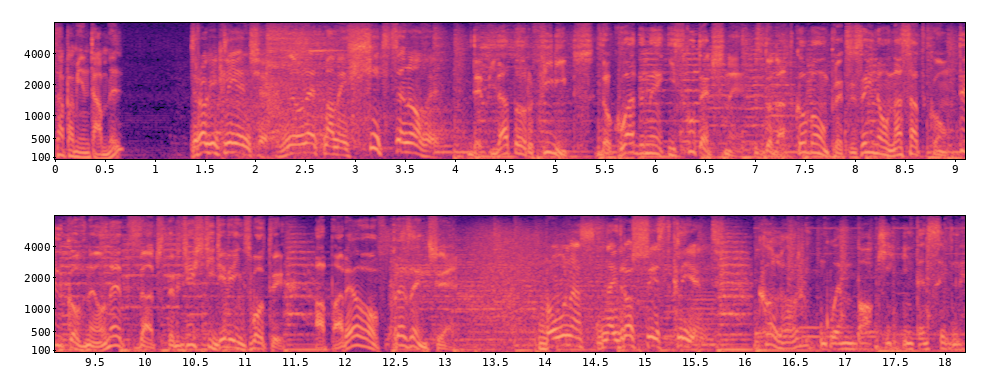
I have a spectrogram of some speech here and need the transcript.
Zapamiętamy? Drogi kliencie, w Neonet mamy hit cenowy. Depilator Philips. Dokładny i skuteczny. Z dodatkową, precyzyjną nasadką. Tylko w Neonet za 49 zł. A Pareo w prezencie. Bo u nas najdroższy jest klient. Kolor głęboki, intensywny.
